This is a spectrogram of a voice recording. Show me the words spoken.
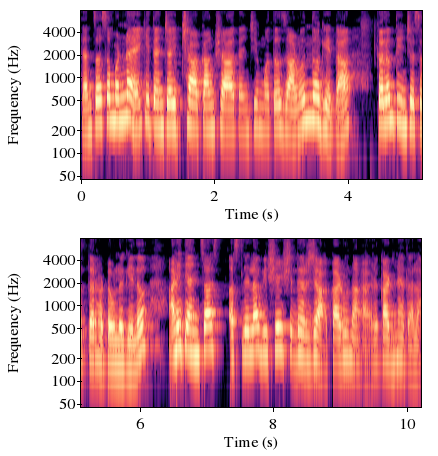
त्यांचं असं म्हणणं आहे की त्यांच्या इच्छा आकांक्षा त्यांची मतं जाणून न घेता कलम तीनशे सत्तर हटवलं गेलं आणि त्यांचा असलेला विशेष दर्जा काढून काढण्यात आला.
